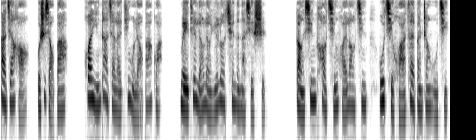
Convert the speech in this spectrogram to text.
大家好，我是小八，欢迎大家来听我聊八卦，每天聊聊娱乐圈的那些事。港星靠情怀捞金，吴启华在扮张无忌，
